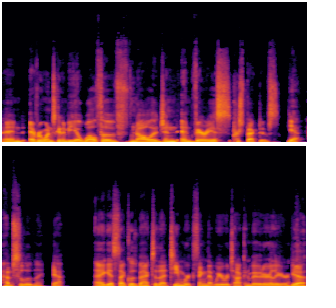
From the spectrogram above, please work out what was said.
And everyone's going to be a wealth of knowledge and, and various perspectives. Yeah, absolutely. Yeah. I guess that goes back to that teamwork thing that we were talking about earlier. Yeah.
